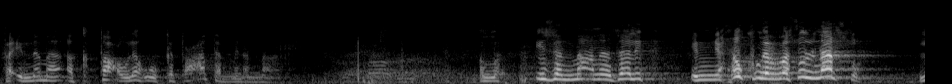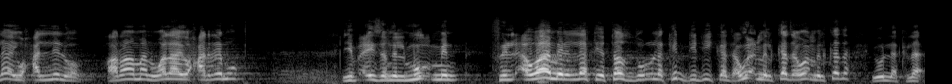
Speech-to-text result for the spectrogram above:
فإنما أقطع له قطعة من النار. الله. إذا معنى ذلك إن حكم الرسول نفسه لا يحلله حراما ولا يحرمه يبقى إذا المؤمن في الأوامر التي تصدر يقول لك ادي دي كذا واعمل كذا واعمل كذا يقول لك لا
